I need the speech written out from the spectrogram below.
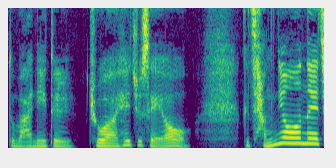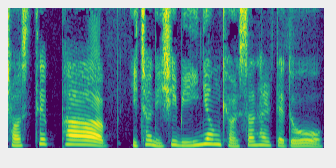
또 많이들 좋아해 주세요. 그 작년에 Just Pop 2022년 결산할 때도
